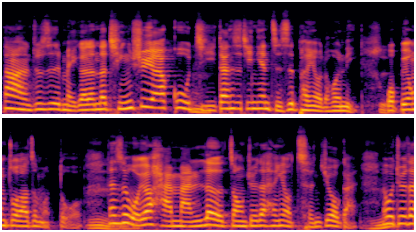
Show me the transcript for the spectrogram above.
当然就是每个人的情绪要顾及，但是今天只是朋友的婚礼，我不用做到这么多，但是我又还蛮热衷，觉得很有成就感。我觉得，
